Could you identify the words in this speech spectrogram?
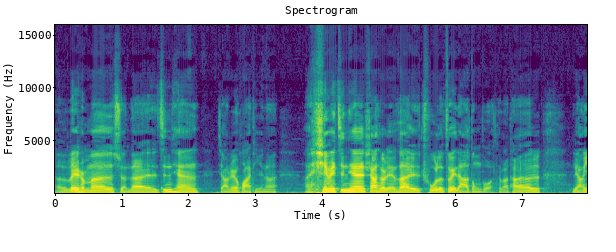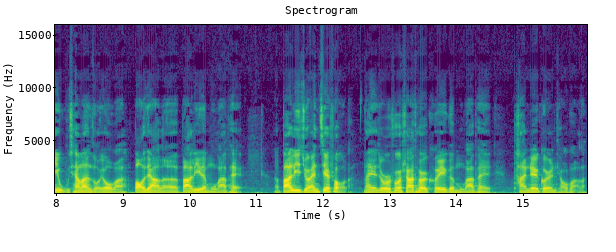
呃，为什么选在今天讲这个话题呢？哎，因为今天沙特联赛出了最大动作，对吧？他两亿五千万左右吧，报价了巴黎的姆巴佩。巴黎居然接受了，那也就是说沙特可以跟姆巴佩谈这个人条款了。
